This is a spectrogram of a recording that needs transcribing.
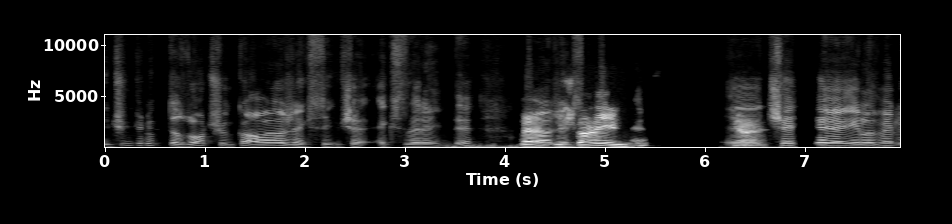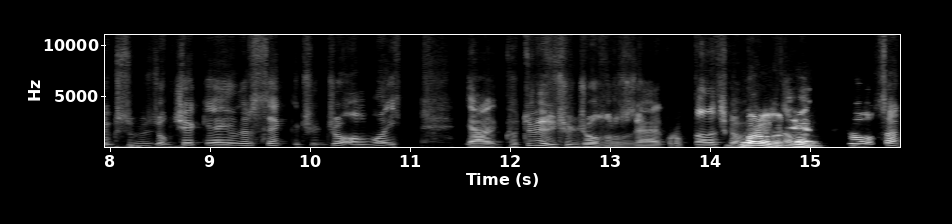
üçüncülük de zor çünkü avaraj eksi üçe eksilere indi. Evet, Avaraj üç tane. Ee, Yani. Çekya'ya yenilme lüksümüz yok. Çekya'ya yenilirsek üçüncü olma yani kötü bir üçüncü oluruz yani gruptan da çıkamayız. Zor olur. Ama Evet. olsak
